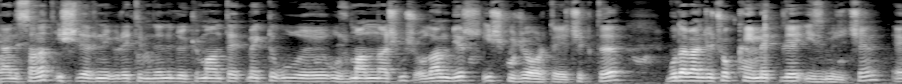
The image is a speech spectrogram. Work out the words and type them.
yani sanat işlerini, üretimlerini dokümante etmekte e, uzmanlaşmış olan bir iş gücü ortaya çıktı. Bu da bence çok kıymetli İzmir için. E,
